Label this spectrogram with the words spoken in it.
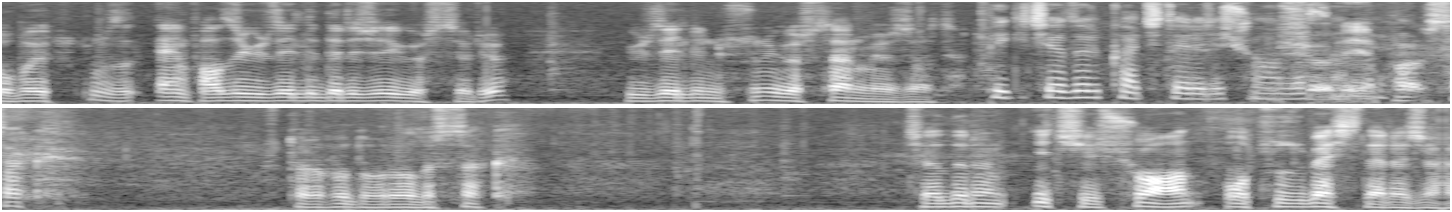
Sobayı tuttuğumuz en fazla 150 dereceyi gösteriyor. 150'nin üstünü göstermiyor zaten. Peki çadır kaç derece şu anda Şöyle sende? yaparsak şu tarafa doğru alırsak çadırın içi şu an 35 derece.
